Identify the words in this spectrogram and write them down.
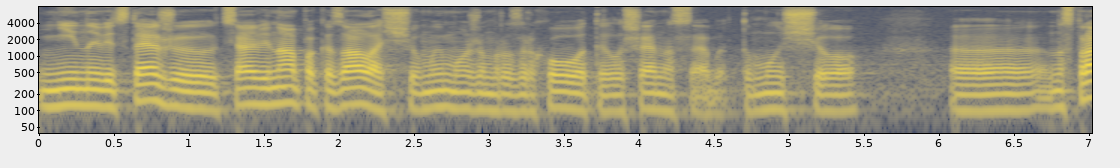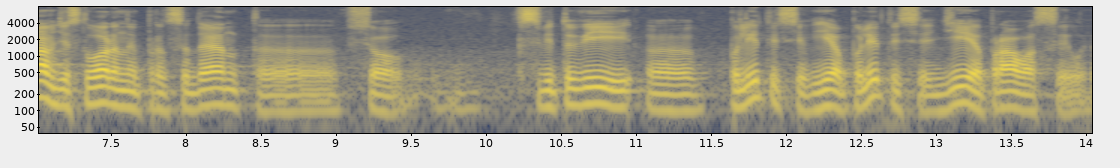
Ні, не відстежую. Ця війна показала, що ми можемо розраховувати лише на себе, тому що е, насправді створений прецедент. Е, все, в світовій е, політиці, в геополітиці діє права сили.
